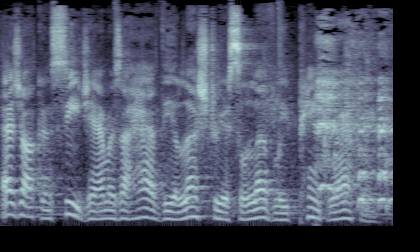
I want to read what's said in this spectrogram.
As y'all can see, Jammers, I have the illustrious, lovely pink wrapping.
